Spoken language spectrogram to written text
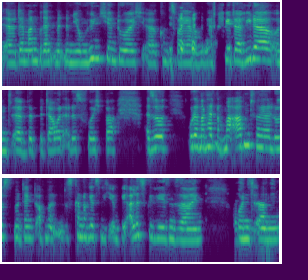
äh, der Mann brennt mit einem jungen Hühnchen durch, äh, kommt zwei Jahre später wieder und äh, bedauert alles furchtbar. Also, oder man hat nochmal Abenteuerlust, man denkt auch, man, das kann doch jetzt nicht irgendwie alles gewesen sein. Und ähm,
